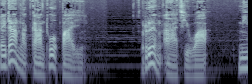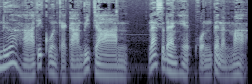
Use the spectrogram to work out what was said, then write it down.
ในด้านหลักการทั่วไป เรื่องอาชีวะ มีเนื้อหาที่ควรแก่การวิจารณ์ และแสดงเหตุผลเป็นอันมาก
